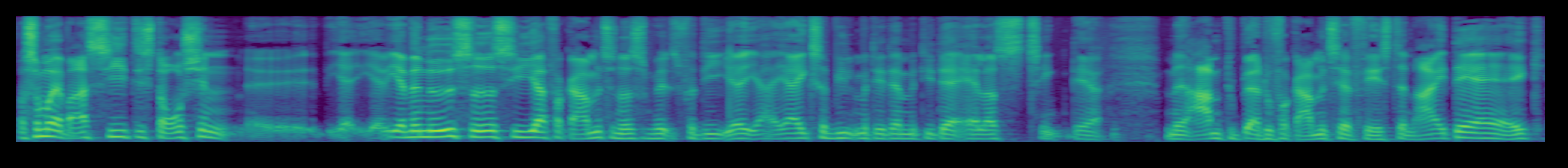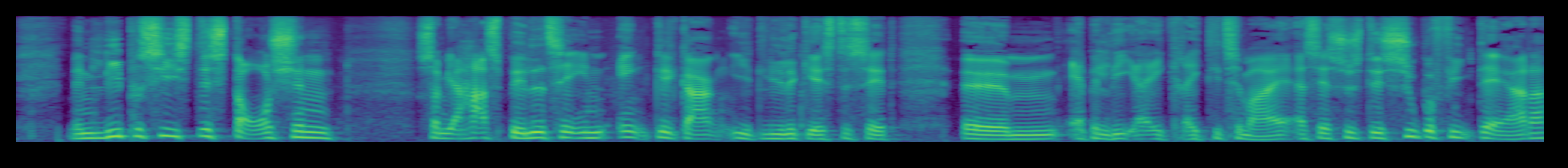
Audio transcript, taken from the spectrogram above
Og så må jeg bare sige, Distortion, øh, jeg, jeg, jeg vil nødt sidde og sige, at jeg er for gammel til noget som helst, fordi jeg, jeg, jeg er ikke så vild med det der med de der alders ting der, med, ah, du, er du for gammel til at feste? Nej, det er jeg ikke. Men lige præcis Distortion... Øh, som jeg har spillet til en enkelt gang i et lille gæstesæt, øhm, appellerer ikke rigtigt til mig. Altså, jeg synes, det er super fint, det er der,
